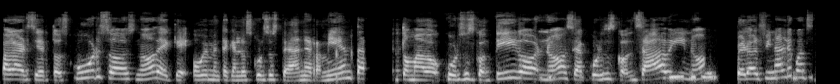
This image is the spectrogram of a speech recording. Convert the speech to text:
pagar ciertos cursos, ¿no? De que obviamente que en los cursos te dan herramientas. He tomado cursos contigo, ¿no? O sea, cursos con Sabi, ¿no? Pero al final de cuentas,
